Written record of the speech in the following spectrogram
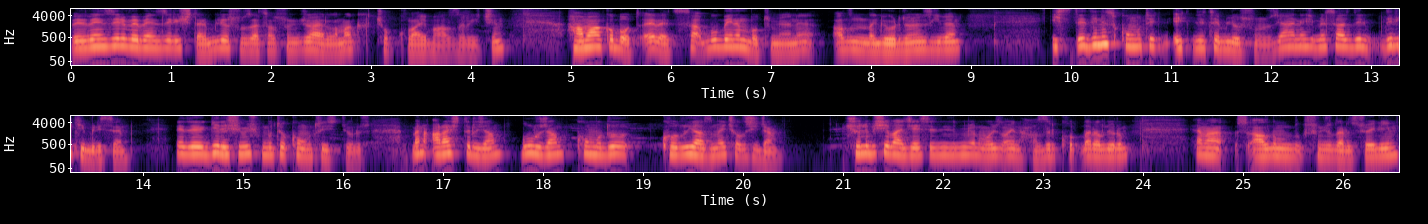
ve benzeri ve benzeri işler. Biliyorsunuz zaten sunucu ayarlamak çok kolay bazıları için. Hamako bot evet bu benim botum yani adında gördüğünüz gibi. İstediğiniz komut ek- ekletebiliyorsunuz. Yani mesela der, der ki birisi ne de gelişmiş mute komutu istiyoruz. Ben araştıracağım, bulacağım, komutu kodu yazmaya çalışacağım. Şöyle bir şey ben CS'de bilmiyorum o yüzden oyuna hazır kodlar alıyorum. Hemen aldığım sunucuları söyleyeyim.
